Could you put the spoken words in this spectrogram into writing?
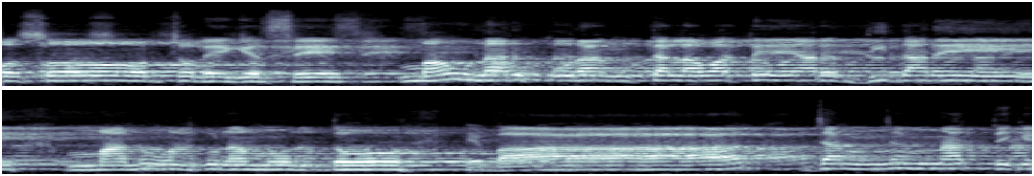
বছর চলে গেছে। মাওলার কোরআন তেলাওয়াতে আর দিদারে মানুষগুলা মুগ্ধ। এবার জান্নাত থেকে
